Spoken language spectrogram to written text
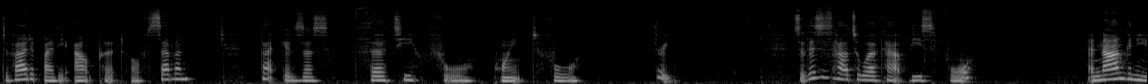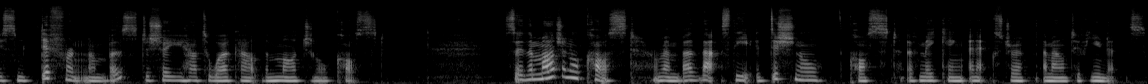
divided by the output of 7. That gives us 34.43. So this is how to work out these four. And now I'm going to use some different numbers to show you how to work out the marginal cost. So the marginal cost, remember, that's the additional cost of making an extra amount of units.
